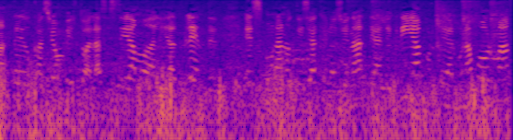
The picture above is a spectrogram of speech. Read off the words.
de educación virtual asistida modalidad Blended. Es una noticia que nos llena de alegría porque de alguna forma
